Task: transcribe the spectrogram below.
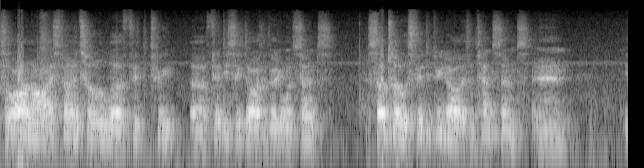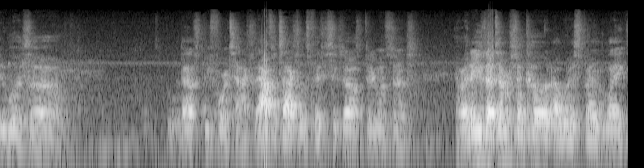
so all in all, I spent a total of 53, uh, $56.31. The subtotal was $53.10, and it was, uh, that's before tax. After tax, it was $56.31. If I didn't use that 10% code, I would have spent like,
